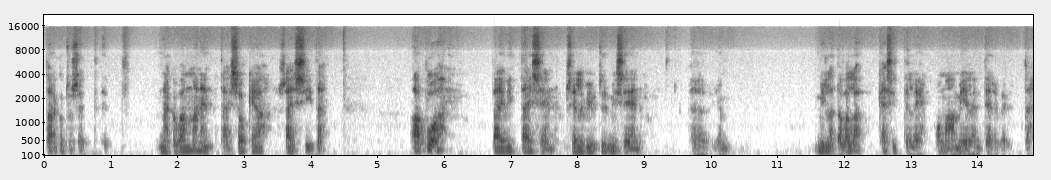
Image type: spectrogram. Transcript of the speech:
tarkoitus, että, että näkövammainen tai sokea saisi siitä apua päivittäiseen selviytymiseen ja millä tavalla käsittelee omaa mielenterveyttä,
